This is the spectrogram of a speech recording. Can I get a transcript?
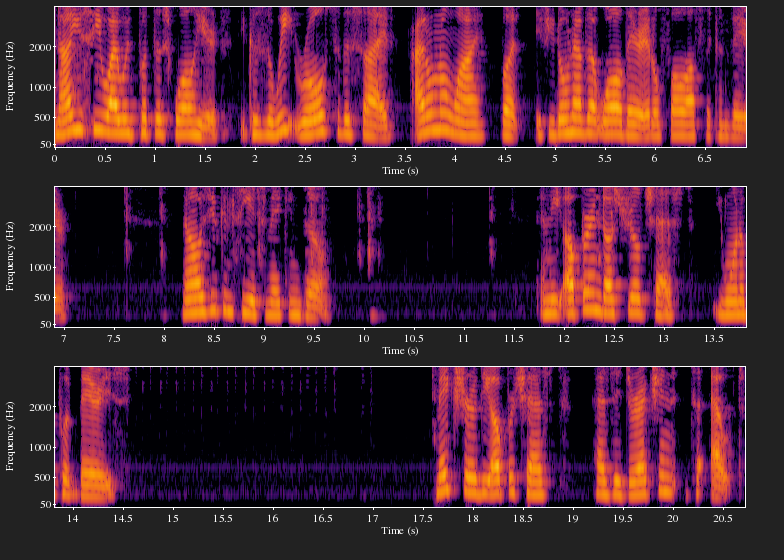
Now you see why we put this wall here, because the wheat rolls to the side. I don't know why, but if you don't have that wall there, it'll fall off the conveyor. Now as you can see, it's making dough. In the upper industrial chest, you want to put berries. Make sure the upper chest has a direction to out.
